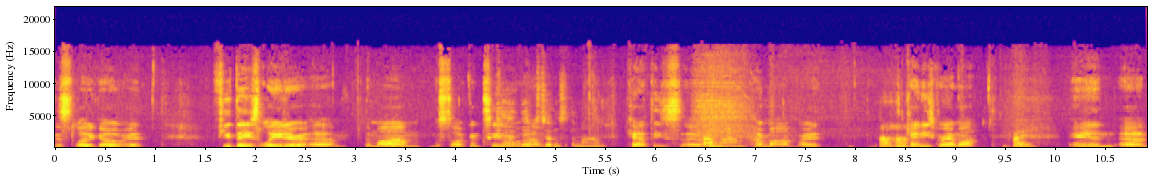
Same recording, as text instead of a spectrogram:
Just let it go, right? a few days later, um, the mom was talking to Kathy was um, talking to the mom. Kathy's uh, Her mom. her mom, right? Uh-huh. Kenny's grandma, Right. and uh,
